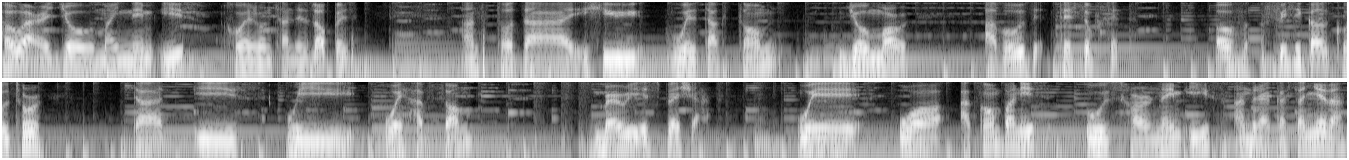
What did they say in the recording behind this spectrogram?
how are you? My name is Joel Gonzalez Lopez, and today he will talk to you more about the subject of physical culture. That is, we we have some very special. We were accompanies us. Her name is Andrea Castañeda.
